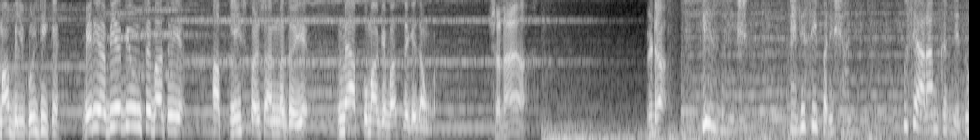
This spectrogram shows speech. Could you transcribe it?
माँ बिल्कुल ठीक है। मेरी अभी अभी उनसे बात हुई है। आप प्लीज़ परेशान मत होइए। मैं आपको माँ के पास लेके जाऊँगा। शनाया। बेटा। प्लीज़ महेश पहले से ही परेशान है। उसे आराम करने दो।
